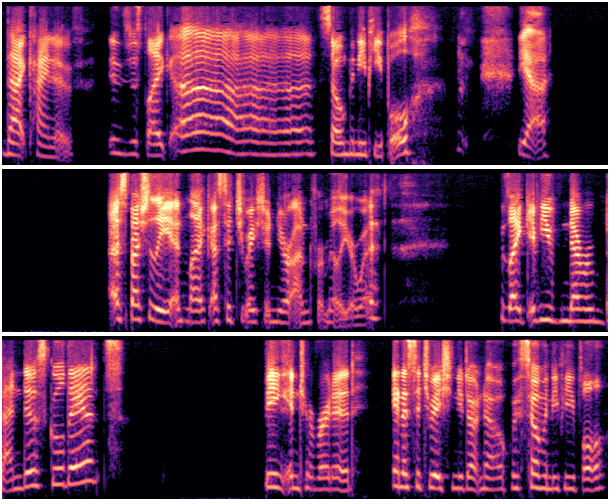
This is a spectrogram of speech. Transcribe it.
that kind of is just like, uh, so many people. Yeah. Especially in like a situation you're unfamiliar with. like if you've never been to a school dance, being introverted in a situation you don't know with so many people,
